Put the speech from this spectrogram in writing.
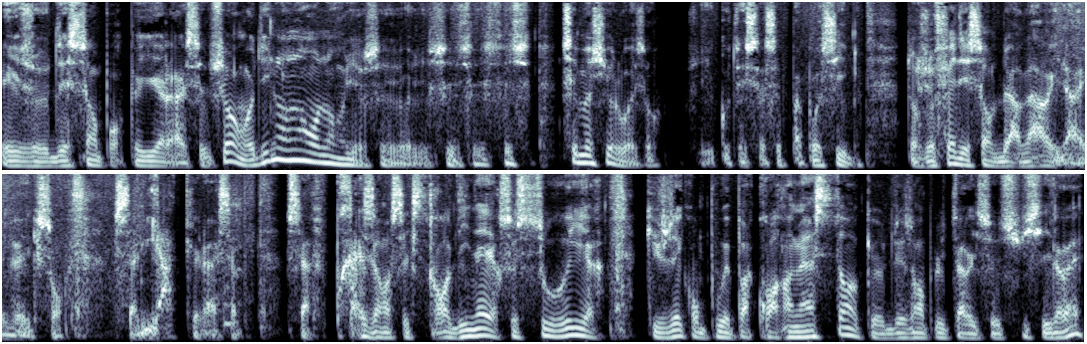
et je descends pour payer à la réception. On m'a dit non, non, non, c'est- Monsieur Loiseau. J'ai dit, écoutez, ça c'est pas possible. Donc je fais descendre Bernard, il arrive avec son sa niaque, sa, présence extraordinaire, ce sourire qui faisait qu'on pouvait pas croire un instant que deux ans plus tard il se suiciderait.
